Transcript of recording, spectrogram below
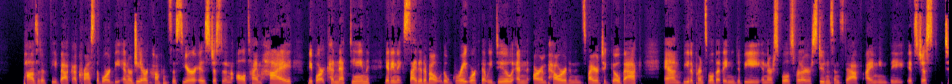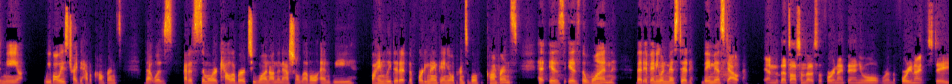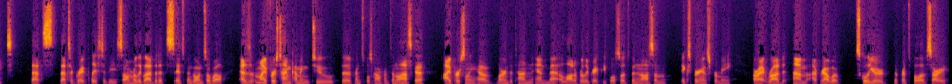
positive feedback across the board. The energy at our conference this year is just an all time high. People are connecting, getting excited about the great work that we do and are empowered and inspired to go back and be the principal that they need to be in their schools for their students and staff. I mean, the, it's just to me, we've always tried to have a conference that was at a similar caliber to one on the national level. And we finally did it. The 49th annual principal conference is, is the one that if anyone missed it, they missed out. And that's awesome that it's the 49th annual. We're in the 49th state. That's, that's a great place to be. So I'm really glad that it's, it's been going so well. As my first time coming to the principals conference in Alaska, I personally have learned a ton and met a lot of really great people. So it's been an awesome experience for me. All right, Rod, um, I forgot what school you're the principal of. Sorry,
